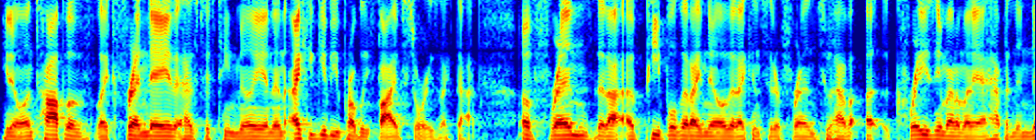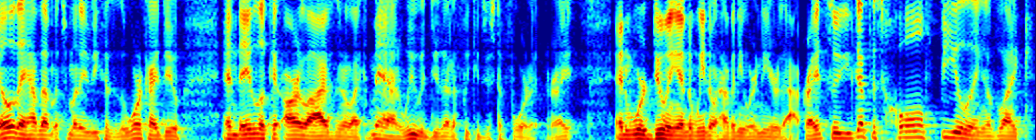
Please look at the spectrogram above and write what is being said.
You know, on top of like friend A that has 15 million, and I could give you probably five stories like that of friends that I, of people that I know that I consider friends who have a, a crazy amount of money. I happen to know they have that much money because of the work I do, and they look at our lives and they're like, "Man, we would do that if we could just afford it, right?" And we're doing it, and we don't have anywhere near that, right? So you get this whole feeling of like,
